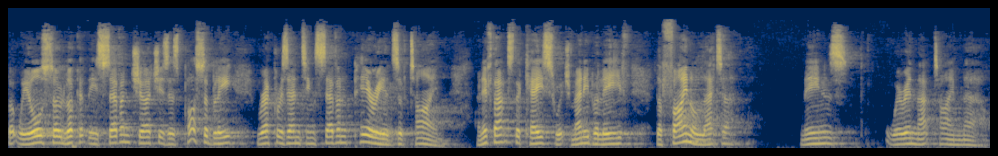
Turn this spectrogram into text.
but we also look at these seven churches as possibly representing seven periods of time. And if that's the case, which many believe, the final letter means we're in that time now.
